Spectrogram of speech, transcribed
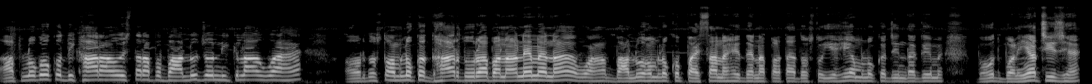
आप लोगों को दिखा रहा हूँ, इस तरफ़ बालू जो निकला हुआ है और दोस्तों, हम लोग का घर दूरा बनाने में ना, वहाँ बालू हम लोग को पैसा नहीं देना पड़ता है दोस्तों। यही हम लोग का ज़िंदगी में बहुत बढ़िया चीज़ है।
